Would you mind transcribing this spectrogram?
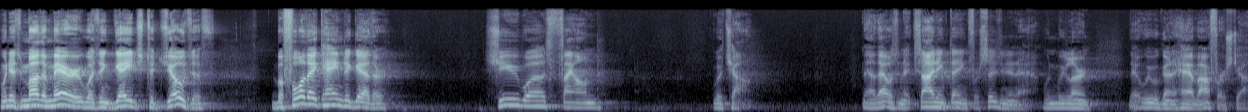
When his mother Mary was engaged to Joseph, before they came together, she was found with child. Now, that was an exciting thing for Susan and I when we learned that we were going to have our first child.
